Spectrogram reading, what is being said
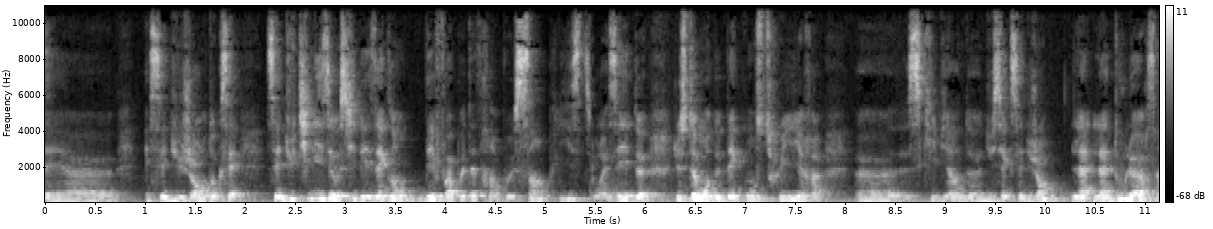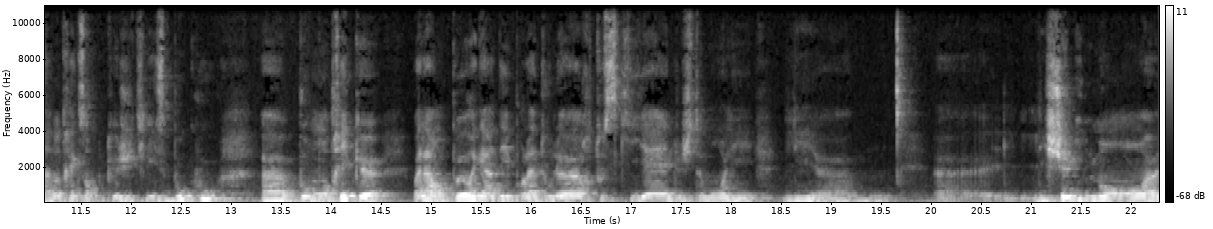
euh, et c'est du genre. Donc c'est d'utiliser aussi des exemples, des fois peut-être un peu simplistes, pour essayer de, justement de déconstruire euh, ce qui vient du sexe et du genre. La, douleur, c'est un autre exemple que j'utilise beaucoup euh, pour montrer que voilà, on peut regarder pour la douleur tout ce qui est justement les les cheminements euh,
